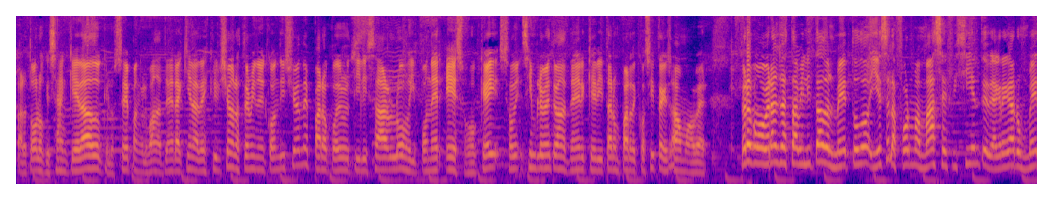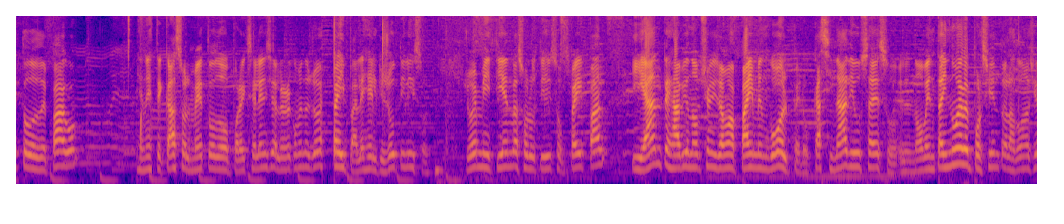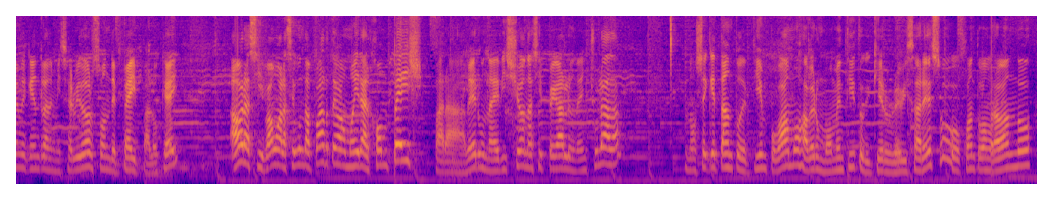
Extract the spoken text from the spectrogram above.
para todos los que se han quedado, que lo sepan, que lo van a tener aquí en la descripción, los términos y condiciones para poder utilizarlos y poner esos, ¿ok? simplemente van a tener que editar un par de cositas que ya vamos a ver. Pero como verán ya está habilitado el método y esa es la forma más eficiente de agregar un método de pago. En este caso el método por excelencia le recomiendo yo es PayPal, es el que yo utilizo. Yo en mi tienda solo utilizo PayPal. Y antes había una opción que se llama Payment Wall, pero casi nadie usa eso. El 99% de las donaciones que entran en mi servidor son de PayPal, ¿ok? Ahora sí, vamos a la segunda parte, vamos a ir al homepage para ver una edición, así pegarle una enchulada. No sé qué tanto de tiempo vamos, a ver un momentito que quiero revisar eso. ¿Cuánto vamos grabando?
